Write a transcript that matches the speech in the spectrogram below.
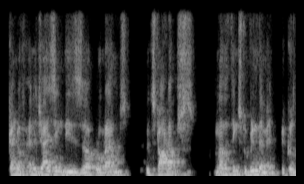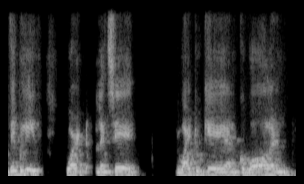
kind of energizing these uh, programs with startups and other things to bring them in because they believe what, let's say, Y2K and COBOL and,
